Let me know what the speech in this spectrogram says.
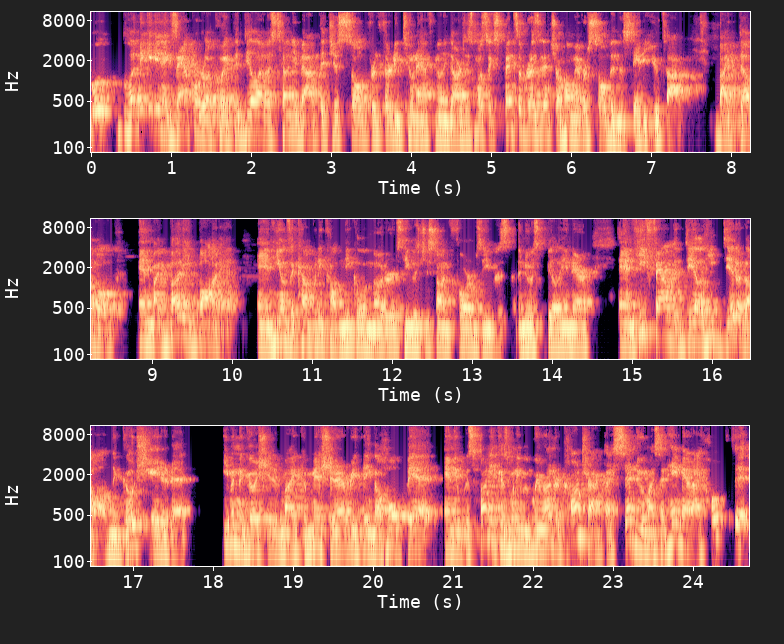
Well, let me give you an example real quick. The deal I was telling you about that just sold for $32.5 million, it's the most expensive residential home ever sold in the state of Utah by double. And my buddy bought it and he owns a company called Nikola Motors. He was just on Forbes. He was the newest billionaire. And he found the deal. He did it all, negotiated it, even negotiated my commission, everything, the whole bit. And it was funny because when he, we were under contract, I said to him, I said, hey, man, I hope that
